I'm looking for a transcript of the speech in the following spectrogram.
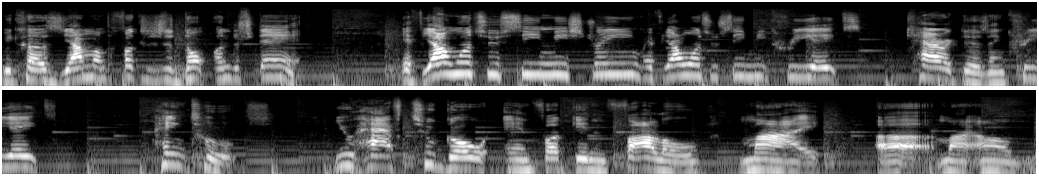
because y'all motherfuckers just don't understand. If y'all want to see me stream, if y'all want to see me create characters and create paint tools, you have to go and fucking follow my uh my um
